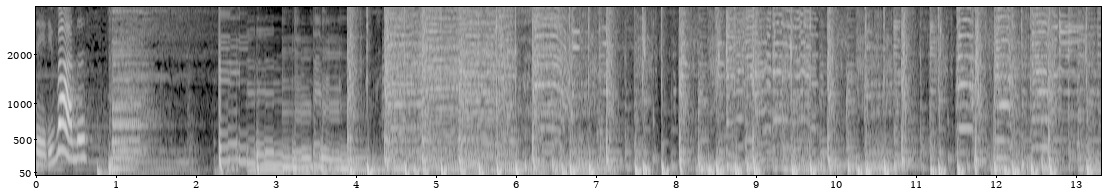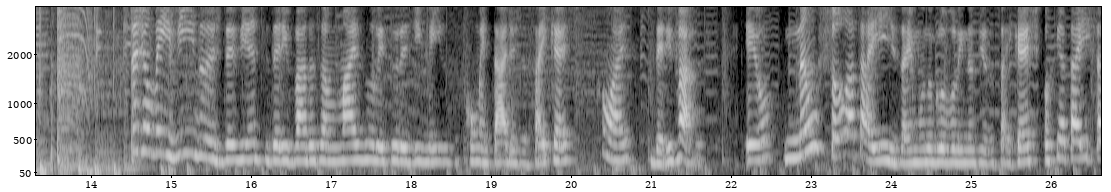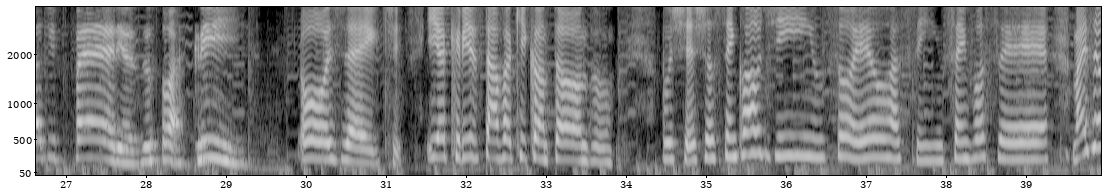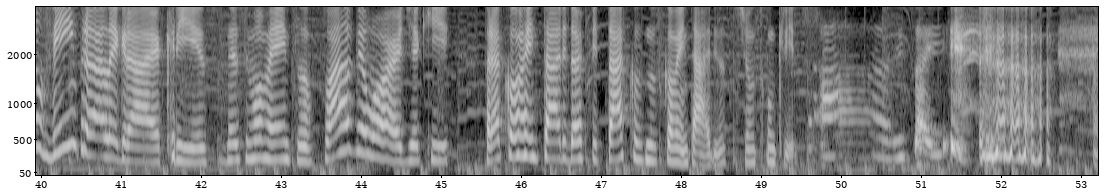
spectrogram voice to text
Derivadas. Sejam bem-vindos, deviantes e derivadas, a mais uma leitura de e-mails e comentários do SciCast com as derivadas. Eu não sou a Thaís, a imunoglobulinazinha do SciCast, porque a Thaís está de férias. Eu sou a Cris. Ô, gente. E a Cris estava aqui cantando. Bochecha sem Claudinho, sou eu assim, sem você. Mas eu vim para alegrar, Cris, nesse momento. Flávia Ward aqui para comentar e dar pitacos nos comentários, junto com Cris. Ah! isso aí.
